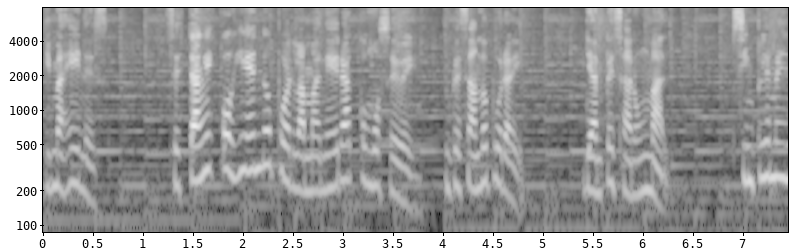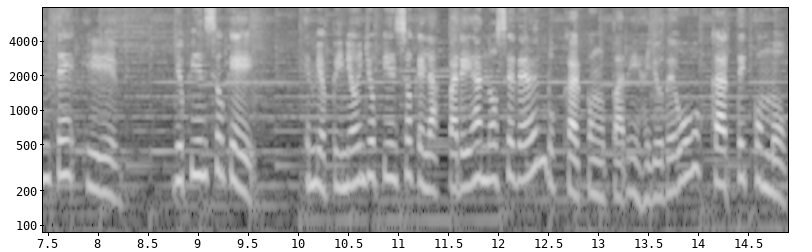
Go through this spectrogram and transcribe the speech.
Imagínense se están escogiendo por la manera como se ven, empezando por ahí. Ya empezaron mal. Simplemente eh, yo pienso que en mi opinión, yo pienso que las parejas no se deben buscar como pareja. Yo debo buscarte como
